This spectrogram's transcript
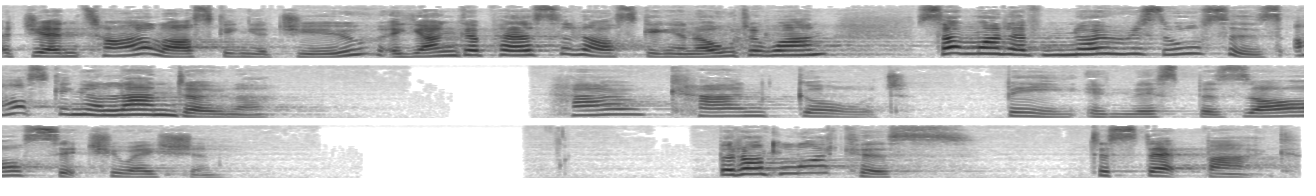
a Gentile asking a Jew, a younger person asking an older one, someone of no resources asking a landowner. How can God be in this bizarre situation? But I'd like us to step back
